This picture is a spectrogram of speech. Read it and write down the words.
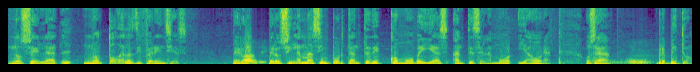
no sé, la, no todas las diferencias, pero, Ande. pero sí la más importante de cómo veías antes el amor y ahora. O sea, repito,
